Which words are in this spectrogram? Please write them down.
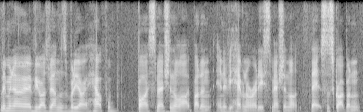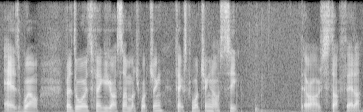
Let me know if you guys found this video helpful by smashing the like button and if you haven't already smashing that subscribe button as well. But as always thank you guys so much for watching. Thanks for watching I'll see oh, I'll stuff that up.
